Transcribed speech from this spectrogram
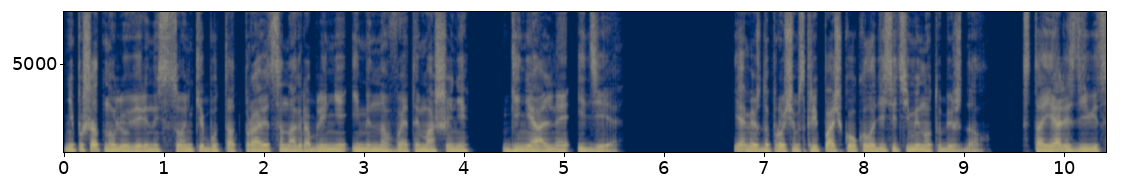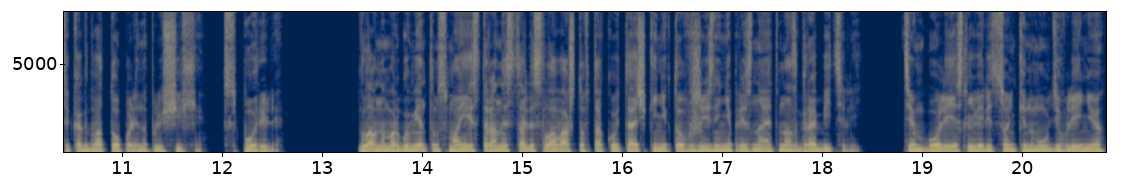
не пошатнули уверенность Соньки, будто отправиться на ограбление именно в этой машине — гениальная идея. Я, между прочим, скрипачку около десяти минут убеждал. Стояли с девицей, как два тополя на плющихе, спорили. Главным аргументом с моей стороны стали слова, что в такой тачке никто в жизни не признает нас грабителей. Тем более, если верить Сонькиному удивлению,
